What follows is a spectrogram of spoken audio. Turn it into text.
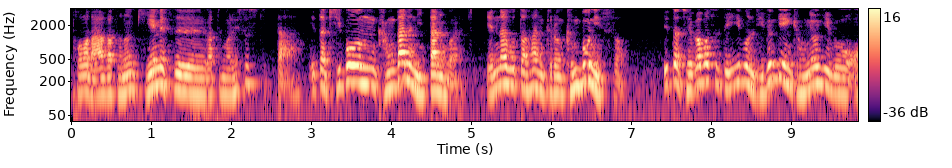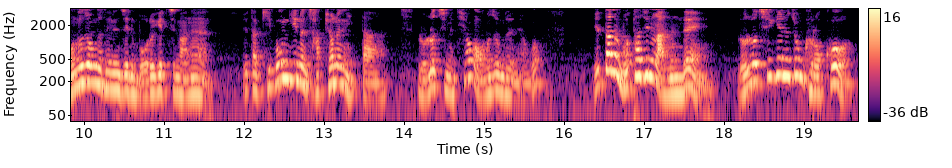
더 나아가서는 BMS 같은 걸 했을 수도 있다. 일단 기본 강단은 있다는 거야. 옛날부터 한 그런 근본이 있어. 일단 제가 봤을 때 이분 리듬 게임 경력이 뭐 어느 정도 되는지는 모르겠지만은 일단 기본기는 좌표는 있다. 롤러 치면 티어가 어느 정도 되냐고? 일단은 못하지는 않는데 롤러 치기에는 좀 그렇고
